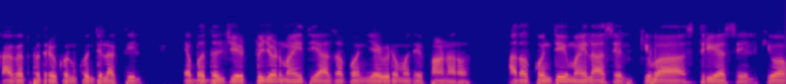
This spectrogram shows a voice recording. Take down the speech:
कागदपत्रे कोणकोणती लागतील याबद्दलची ए टू जेड माहिती आज आपण या व्हिडिओमध्ये पाहणार आहोत. आता कोणतीही महिला असेल किंवा स्त्री असेल किंवा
